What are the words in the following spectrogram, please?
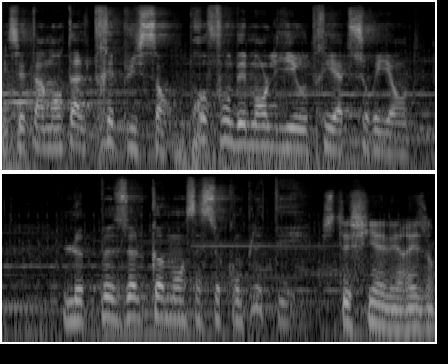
Et c'est un mental très puissant, profondément lié aux triades souriantes. Le puzzle commence à se compléter. Stuffy avait raison.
